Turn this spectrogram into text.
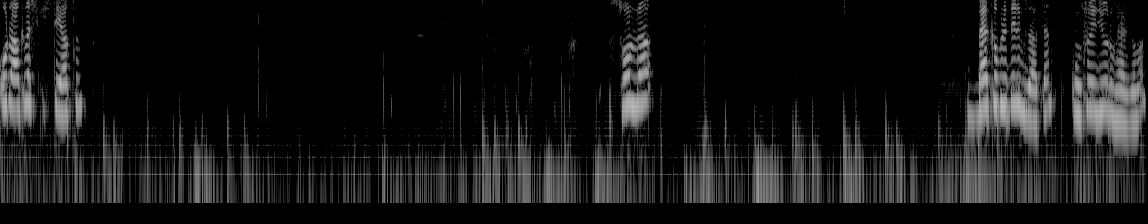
Orada arkadaşlık isteği atın. Sonra ben kabul ederim zaten. Kontrol ediyorum her zaman.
